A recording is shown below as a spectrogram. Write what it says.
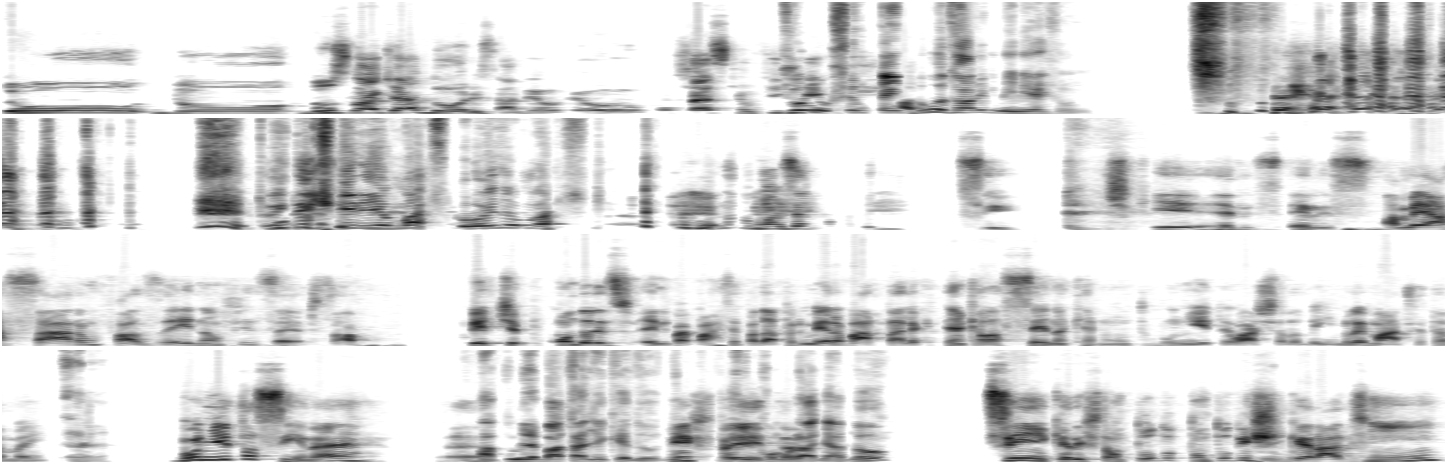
do, do- dos gladiadores, sabe? Eu, eu confesso que eu fiquei. Júnior, o filme tem duas horas e meia, Júnior. tu ainda queria mais coisa, mas. Não, mas é sim. Acho que eles, eles ameaçaram fazer e não fizeram, sabe? Porque, tipo, quando eles, ele vai participar da primeira batalha, que tem aquela cena que é muito bonita, eu acho ela bem emblemática também. É. Bonita assim, né? A primeira batalha que é do, Bem como gladiador. Sim, que eles estão tudo, tão tudo enchiqueiradinho.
